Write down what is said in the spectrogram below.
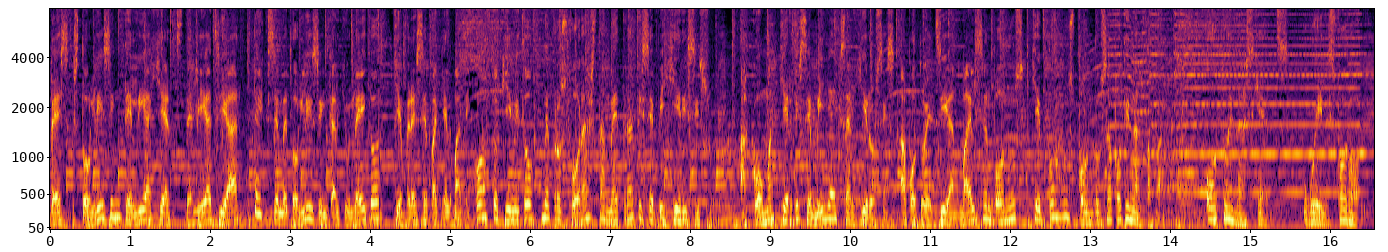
Μπε στο leasing.hertz.gr, παίξε με το leasing calculator και βρες επαγγελματικό αυτοκίνητο με προσφορά στα μέτρα της επιχείρησής σου. Ακόμα κέρδισε μίλια εξαργύρωσης από το Aegean Miles and Bonus και bonus πόντους από την Alphabank. Auto Elas Hertz. Wheels for all.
